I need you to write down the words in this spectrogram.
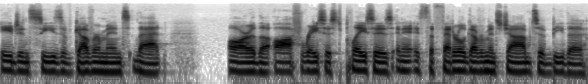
agencies of government that are the off racist places, and it's the federal government's job to be the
